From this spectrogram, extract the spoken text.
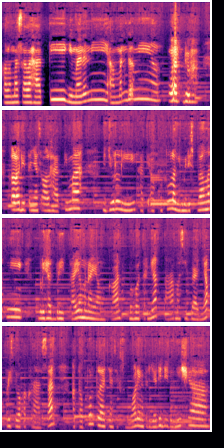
Kalau masalah hati, gimana nih? Aman gak Mil? Waduh, kalau ditanya soal hati mah, jujur li, hati aku tuh lagi miris banget nih. Melihat berita yang menayangkan bahwa ternyata masih banyak peristiwa kekerasan ataupun pelecehan seksual yang terjadi di Indonesia.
